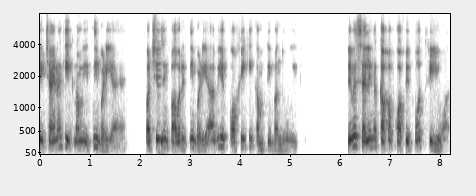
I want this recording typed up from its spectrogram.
एक चाइना की इकोनॉमी इतनी बढ़िया है परचेजिंग पावर इतनी बढ़िया, अभी एक कॉफ़ी की कंपनी बंद हो गई थी। They were selling a cup of coffee for three yuan.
